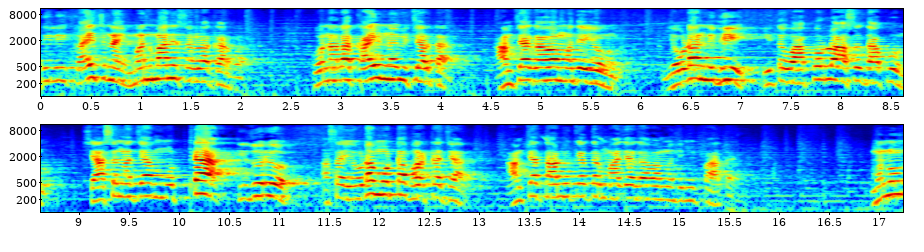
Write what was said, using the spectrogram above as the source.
दिली काहीच नाही. मनमानी सगळा कारभार. कोणाला काही न विचारता आमच्या गावामध्ये येऊन एवढा निधी इथं वापरलो असं दाखवून शासनाच्या मोठ्या तिजोरीवर असा एवढा मोठा भ्रष्टाचार आमच्या तालुक्यात तर माझ्या गावामध्ये मी पाहत आहे. म्हणून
